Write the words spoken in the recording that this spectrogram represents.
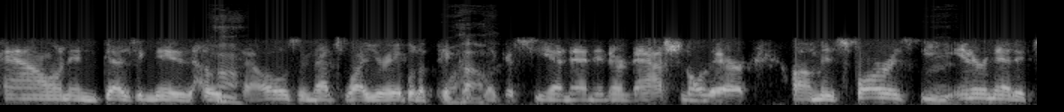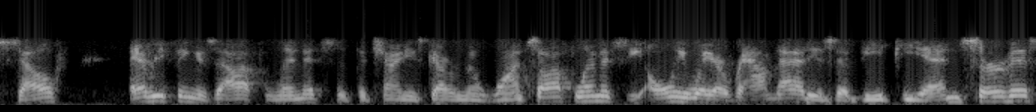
town and designated hotels, huh. and that's why you're able to pick wow. up like a CNN International there. Um, as far as the right. internet itself, everything is off limits that the Chinese government wants off limits. The only way around that is a VPN service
